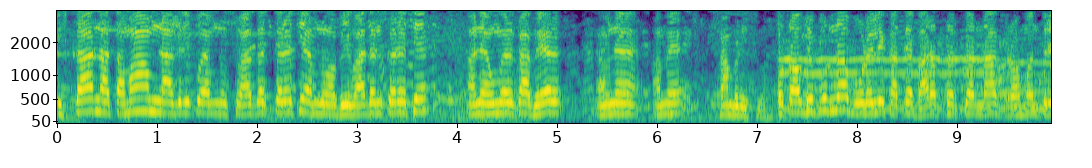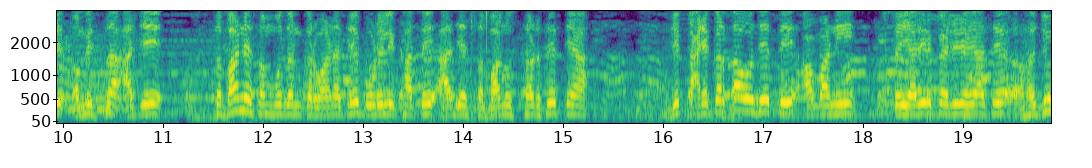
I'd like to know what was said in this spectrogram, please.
વિસ્તારના તમામ નાગરિકો એમનું સ્વાગત કરે છે, એમનું અભિવાદન કરે છે અને ઉમરકાભેર એમને અમે સાંભળીશું. છોટાઉદેપુરના બોડેલી ખાતે ભારત સરકારના ગૃહમંત્રી અમિત શાહ આજે સભાને સંબોધન કરવાના છે. બોડેલી ખાતે આજે સભાનું સ્થળ છે. ત્યાં જે કાર્યકર્તાઓ છે તે આવવાની તૈયારી કરી રહ્યા છે. હજુ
